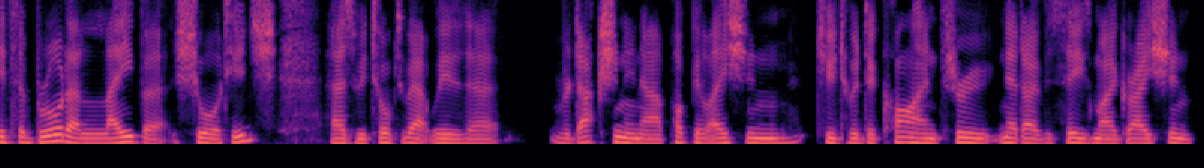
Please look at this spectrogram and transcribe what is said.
it's a broader labour shortage, as we talked about with uh, reduction in our population due to a decline through net overseas migration.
